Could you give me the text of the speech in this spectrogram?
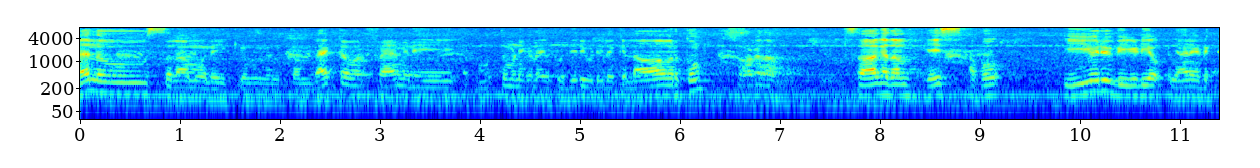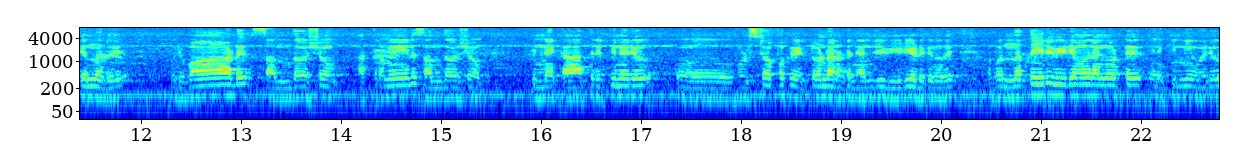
ഹലോ അസ്സലാമലൈക്കും welcome back to our family. മുത്തുമണികളെ പുതിയ വീടിലേക്ക് എല്ലാവർക്കും സ്വാഗതം. സ്വാഗതം. ഗെയ്സ് അപ്പോൾ ഈ ഒരു വീഡിയോ ഞാൻ എടുക്കുന്നത് ഒരുപാട് സന്തോഷവും അത്രമേൽ സന്തോഷവും പിന്നെ കാത്തിരിപ്പിനൊരു ഫുൾ സ്റ്റോപ്പൊക്കെ ഇട്ടുകൊണ്ടാണ് കേട്ടോ ഞാനൊരു വീഡിയോ എടുക്കുന്നത്. അപ്പോൾ ഇന്നത്തെ ഈ ഒരു വീഡിയോ മുതൽ അങ്ങോട്ട് എനിക്കിനി ഒരു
